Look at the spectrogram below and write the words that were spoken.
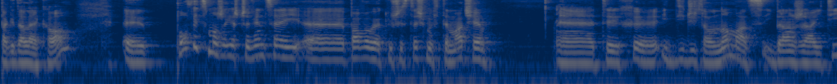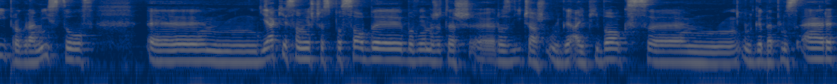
tak daleko. E, powiedz może jeszcze więcej, e, Paweł, jak już jesteśmy w temacie e, tych i digital nomads, i branży IT, programistów. Jakie są jeszcze sposoby, bo wiem, że też rozliczasz ulgę IP Box, ulgę B plus R.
